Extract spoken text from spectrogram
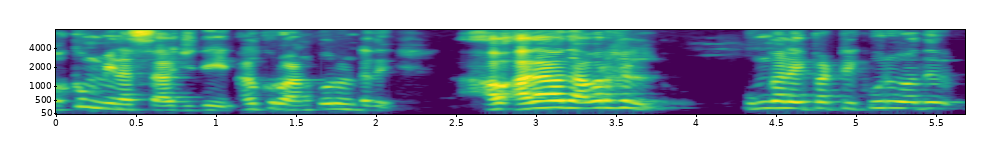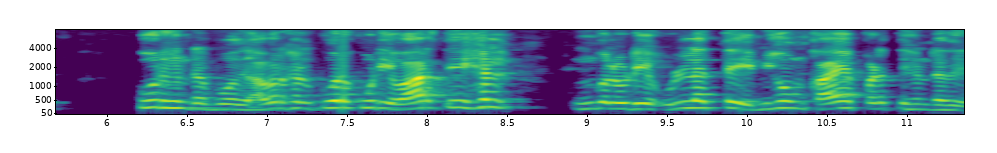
வகும் மினஸ் சாஜிதீன் அல் குர்ஆன் கூறுகின்றது. அதாவது அவர்கள் உங்களை பற்றி கூறுவது கூறுகின்ற போது அவர்கள் கூறக்கூடிய வார்த்தைகள் உங்களுடைய உள்ளத்தை மிகவும் காயப்படுத்துகின்றது.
